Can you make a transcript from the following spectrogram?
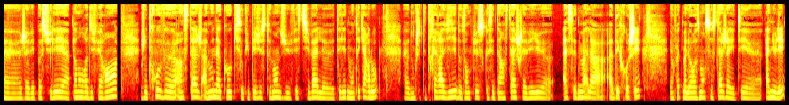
Euh, j'avais postulé à plein d'endroits différents. Je trouve euh, un stage à Monaco qui s'occupait justement du festival télé de Monte Carlo. donc j'étais très ravie, d'autant plus que c'était un stage que j'avais eu assez de mal à, à, décrocher. Et en fait, malheureusement, ce stage a été euh, annulé.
